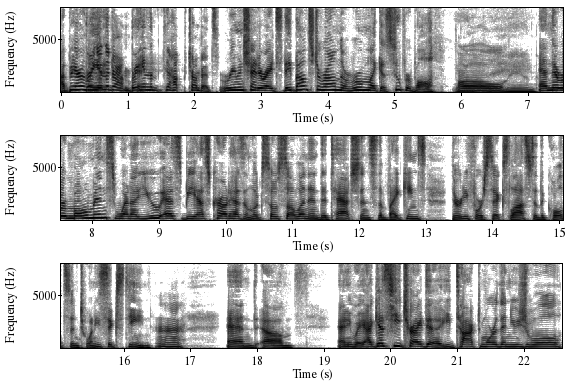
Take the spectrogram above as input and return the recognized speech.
apparently. Bring in the drum, bring in the trumpets. Riemenschneider writes, they bounced around the room like a Super Ball. Oh, man. And there were moments when a USBS crowd hasn't looked so sullen and detached since the Vikings 34 6 lost to the Colts in 2016. And um, anyway, I guess he tried to, he talked more than usual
